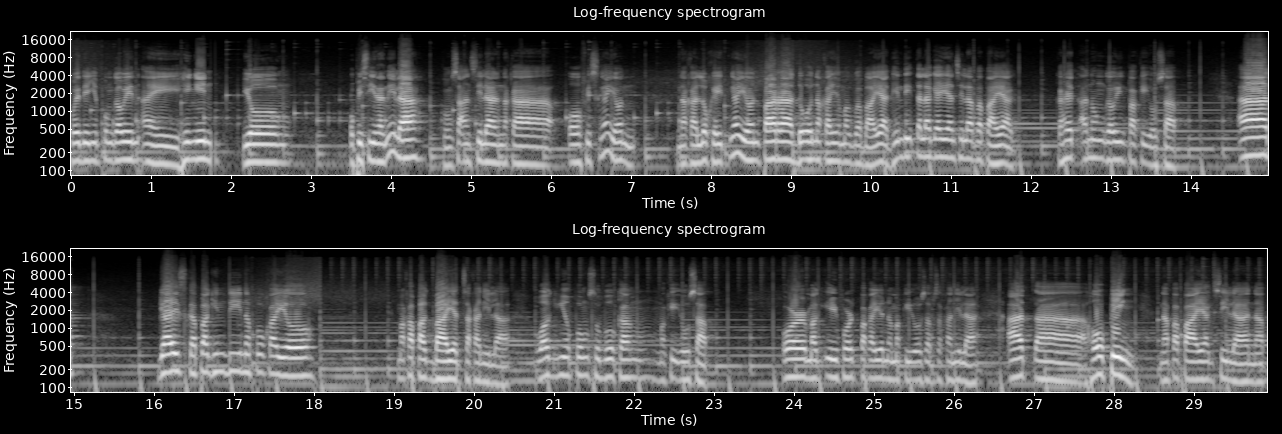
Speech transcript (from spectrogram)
pwede nyo pong gawin ay hingin yung opisina nila saan sila naka-office ngayon, naka-locate ngayon para doon na kayo magbabayad. Hindi talaga yan sila papayag kahit anong gawing pakiusap. At guys, kapag hindi na po kayo makapagbayad sa kanila, huwag nyo pong subukang makiusap or mag-effort pa kayo na makiusap sa kanila at ah, hoping na papayag sila na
